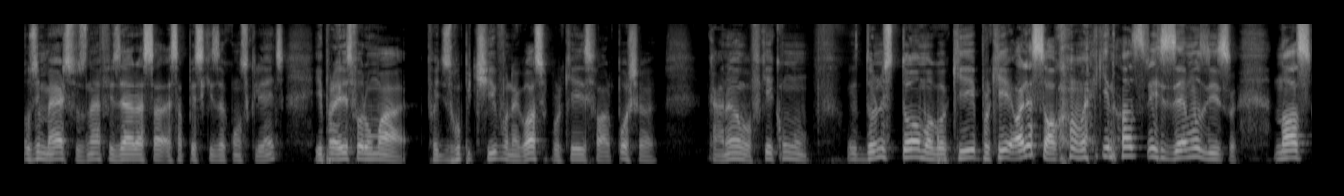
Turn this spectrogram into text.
os imersos, né, fizeram essa, essa pesquisa com os clientes, e para eles foram uma, foi disruptivo o negócio, porque eles falaram, poxa, Caramba, fiquei com dor no estômago aqui, porque olha só como é que nós fizemos isso. Nós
